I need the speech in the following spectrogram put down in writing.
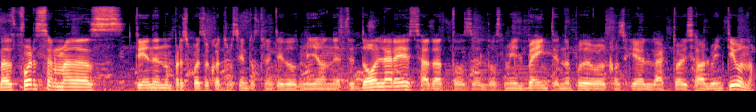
Las Fuerzas Armadas tienen un presupuesto de 432 millones de dólares a datos del 2020. No pude conseguir el actualizado al 21.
